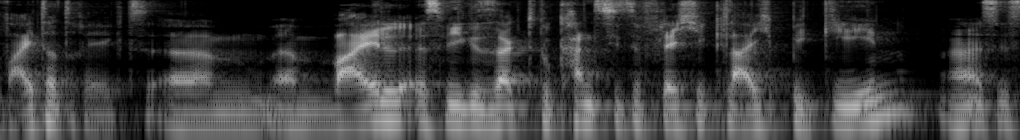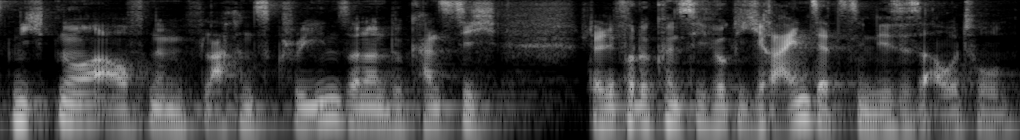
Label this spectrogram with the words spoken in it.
weiterträgt. Ähm, ähm, weil es, wie gesagt, du kannst diese Fläche gleich begehen. Ja, es ist nicht nur auf einem flachen Screen, sondern du kannst dich, stell dir vor, du könntest dich wirklich reinsetzen in dieses Auto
